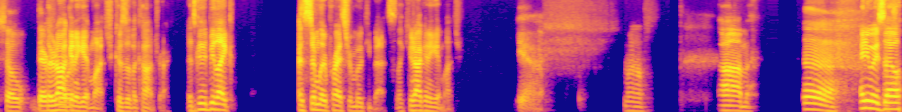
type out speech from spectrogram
So They're not gonna get much because of the contract. It's gonna be like a similar price for Mookie Betts. Like you're not gonna get much. Yeah. Well. Um. Uh, Anyways, though,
